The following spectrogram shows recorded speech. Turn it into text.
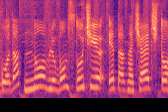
года, но в любом случае это означает, что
